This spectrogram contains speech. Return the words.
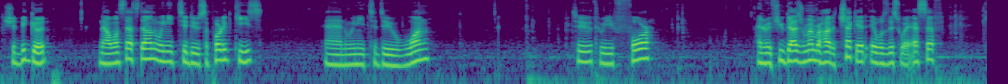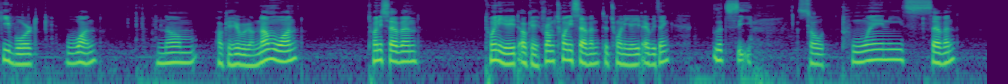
should be good. Now once that's done, we need to do supported keys. And we need to do one, two, three, four. And if you guys remember how to check it, it was this way. SF keyboard 1 num okay here we go. Num 1 27 28 okay from 27 to 28 everything. Let's see. So 27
